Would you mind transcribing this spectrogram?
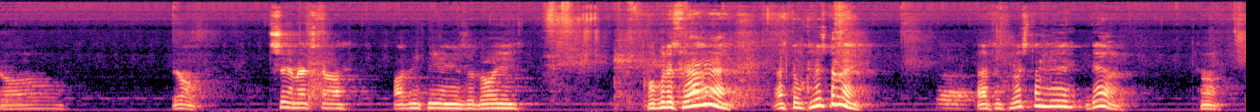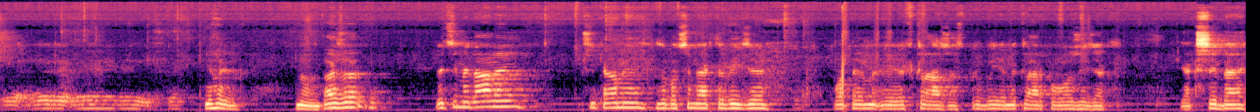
Jo. Jo. Trzy meczka, ładnie pije, nie zadoi. W ogóle słuchaj mnie, jak to chrysta mnie? A tu mnie wiele. No. No, także lecimy dalej, psikamy, zobaczymy jak to wyjdzie. Potem y, w klarze spróbujemy klar położyć jak, jak szybę,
